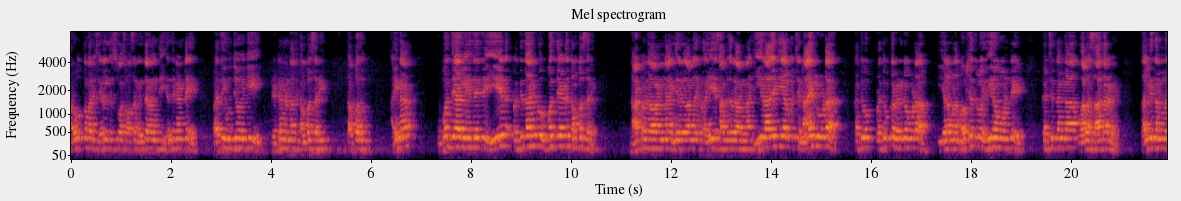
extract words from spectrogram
ప్రభుత్వం మరి చర్యలు తీసుకోవాల్సిన అవసరం ఎంతైనా ఉంది. ఎందుకంటే ప్రతి ఉద్యోగికి రిటైర్మెంట్ అనేది కంపల్సరీ తప్పదు. అయినా ఉపాధ్యాయులు ఏంటంటే ఏ ప్రతిదానికి కూడా ఉపాధ్యాయుడు కంపల్సరీ. డాక్టర్ కావాలన్నా ఇంజనీర్ కావాలన్నా ఇప్పుడు ఐఏఎస్ ఆఫీసర్ కావాలన్నా ఈ రాజకీయాలకు వచ్చే నాయకులు కూడా ప్రతి ఒక్క ప్రతి ఒక్కరు వెనుక కూడా ఇవాళ మన భవిష్యత్తులో ఎదిగినాము అంటే ఖచ్చితంగా వాళ్ళ సహకారమే. తల్లిదండ్రులు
